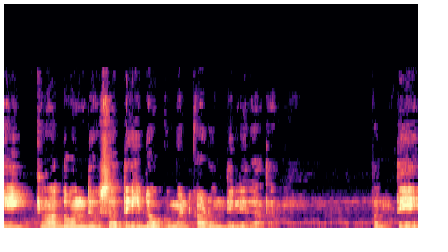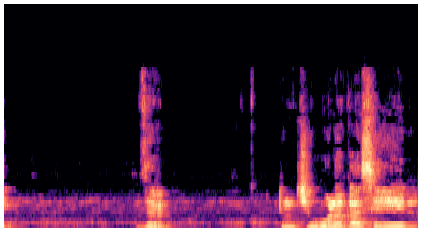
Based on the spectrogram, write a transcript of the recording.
एक किंवा दोन दिवसातही डॉक्युमेंट काढून दिले जातात. पण ते जर तुमची ओळख असेल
